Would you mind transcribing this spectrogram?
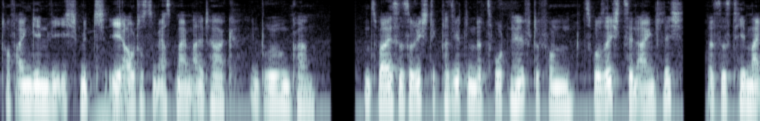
darauf eingehen, wie ich mit E-Autos zum ersten Mal im Alltag in Berührung kam. Und zwar ist es so richtig passiert in der zweiten Hälfte von 2016 eigentlich, als das Thema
